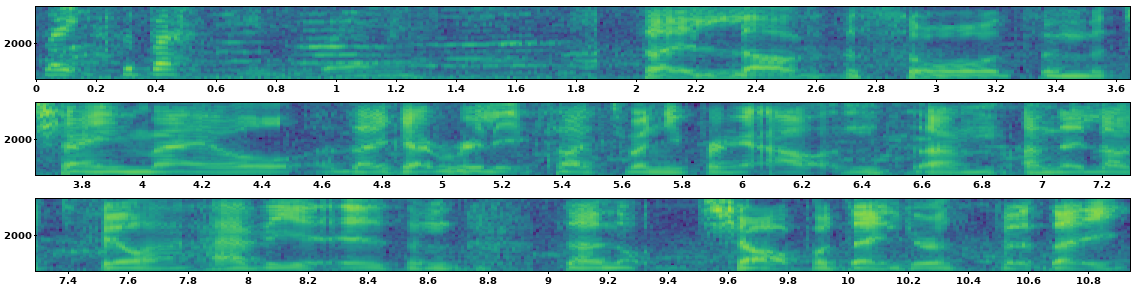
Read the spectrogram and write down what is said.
like Sebastian wearing. They love the swords and the chainmail. They get really excited when you bring it out and um, and they love to feel how heavy it is and they're not sharp or dangerous but they,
